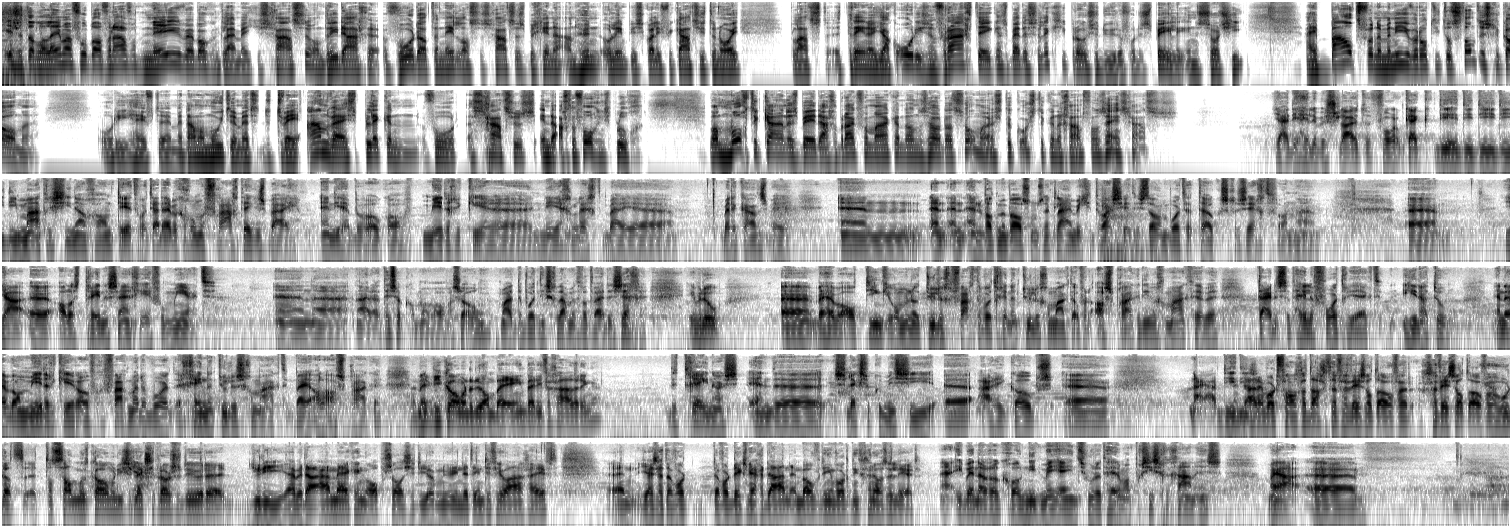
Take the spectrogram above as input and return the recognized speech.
Is het dan alleen maar voetbal vanavond? Nee, we hebben ook een klein beetje schaatsen. Want drie dagen voordat de Nederlandse schaatsers beginnen... aan hun Olympisch kwalificatietoernooi... plaatst trainer Jack Ory zijn vraagtekens... bij de selectieprocedure voor de Spelen in Sochi. Hij baalt van de manier waarop die tot stand is gekomen. Ori heeft uh, met name moeite met de twee aanwijsplekken... voor schaatsers in de achtervolgingsploeg. Want mocht de KNSB daar gebruik van maken... dan zou dat zomaar eens ten koste kunnen gaan van zijn schaatsers. Ja, die hele besluiten voor... Kijk, die, die, die, die, die matrix die nou gehanteerd wordt... Ja, daar heb ik gewoon mijn vraagtekens bij. En die hebben we ook al meerdere keren neergelegd bij, uh, bij de KNSB. En, en, en, en wat me wel soms een klein beetje dwars zit... is dan wordt er telkens gezegd van... Uh, uh, ja, alle trainers zijn geïnformeerd. En nou, dat is ook allemaal wel zo. Maar er wordt niets gedaan met wat wij er zeggen. Ik bedoel... Uh, we hebben al tien keer om een notulen gevraagd. Er wordt geen notulen gemaakt over de afspraken die we gemaakt hebben... tijdens dat hele voortraject hier naartoe. En daar hebben we al meerdere keren over gevraagd... maar er worden geen notules gemaakt bij alle afspraken. Met... Wie komen er dan bijeen bij die vergaderingen? De trainers en de selectiecommissie, uh, Arie Koops... Uh, nou ja, die, die... daarin wordt van gedachten verwisseld over, gewisseld over hoe dat tot stand moet komen, die selectieprocedure. Jullie hebben daar aanmerkingen op, zoals je die ook nu in dit interview aangeeft. En jij zegt, daar wordt, daar wordt niks meer gedaan en bovendien wordt het niet genotuleerd. Ja, ik ben daar ook gewoon niet mee eens hoe dat helemaal precies gegaan is. Maar ja... Uh...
